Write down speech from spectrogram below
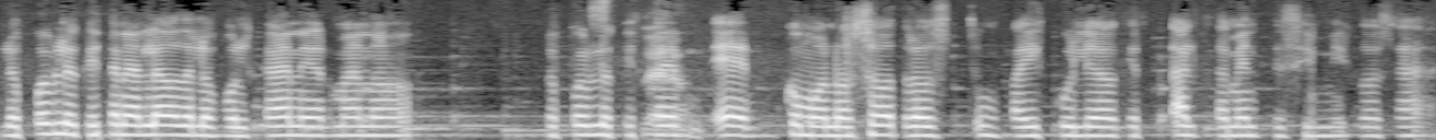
los pueblos que están al lado de los volcanes, hermano, los pueblos que Claro. están eh, como nosotros, un país culiado que es altamente sísmico, o sea,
